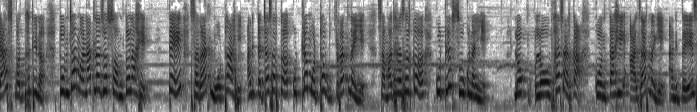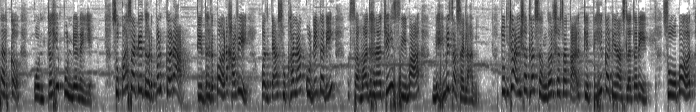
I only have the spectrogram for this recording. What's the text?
त्याच पद्धतीनं तुमच्या मनातला जो समतोल आहे ते सगळ्यात मोठं आहे आणि त्याच्यासारखं कुठलं मोठं व्रत नाही आहे समाधानासारखं कुठलं सुख नाही आहे लोक लोभासारखा कोणताही आजार नाही आहे आणि दयेसारखं कोणतंही पुण्य नाही आहे सुखासाठी धडपड करा. ती धडपड हवी पण त्या सुखाला कुठेतरी समाधानाची सीमा नेहमीच असायला हवी. तुमच्या आयुष्यातला संघर्षाचा काळ कितीही कठीण असला तरी सोबत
